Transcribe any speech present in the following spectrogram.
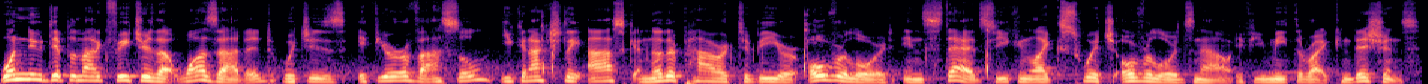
One new diplomatic feature that was added, which is if you're a vassal, you can actually ask another power to be your overlord instead, so you can like switch overlords now if you meet the right conditions.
